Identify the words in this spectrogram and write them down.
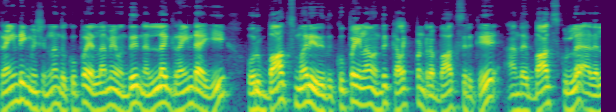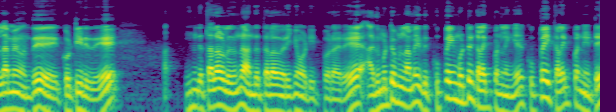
கிரைண்டிங் மிஷினில் அந்த குப்பை எல்லாமே வந்து நல்லா கிரைண்ட் ஆகி ஒரு பாக்ஸ் மாதிரி இருக்குது. குப்பையெல்லாம் வந்து கலெக்ட் பண்ணுற பாக்ஸ் இருக்குது அந்த பாக்ஸ்க்குள்ளே அது எல்லாமே வந்து கொட்டிடுது. இந்த தலைவிலேருந்து அந்த தலைவு வரைக்கும் ஓட்டிட்டு போறாரு. அது மட்டும் இல்லாமல் இது குப்பையை மட்டும் கலெக்ட் பண்ணலைங்க. குப்பையை கலெக்ட் பண்ணிட்டு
